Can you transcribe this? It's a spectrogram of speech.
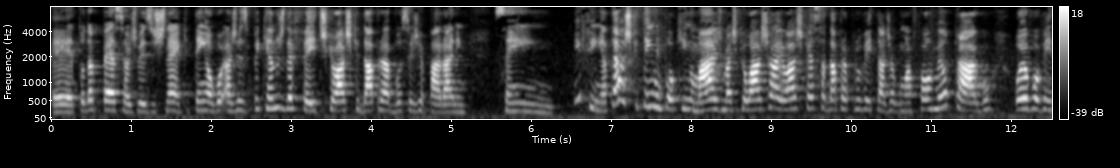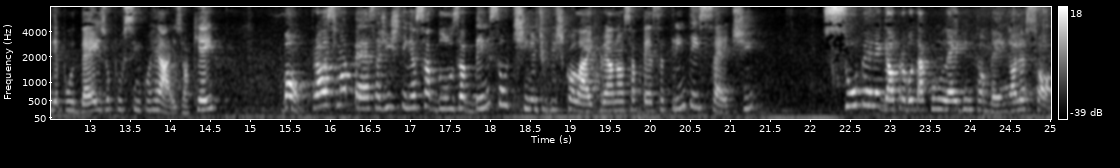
É, toda peça, às vezes, né, que tem, às vezes, pequenos defeitos que eu acho que dá pra vocês repararem sem... Enfim, até acho que tem um pouquinho mais, mas que eu acho, ah, eu acho que essa dá pra aproveitar de alguma forma, eu trago, ou eu vou vender por 10 ou por 5 reais, ok? Bom, próxima peça, a gente tem essa blusa bem soltinha de viscolaicra, é a nossa peça 37, super legal pra botar com legging também, olha só,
